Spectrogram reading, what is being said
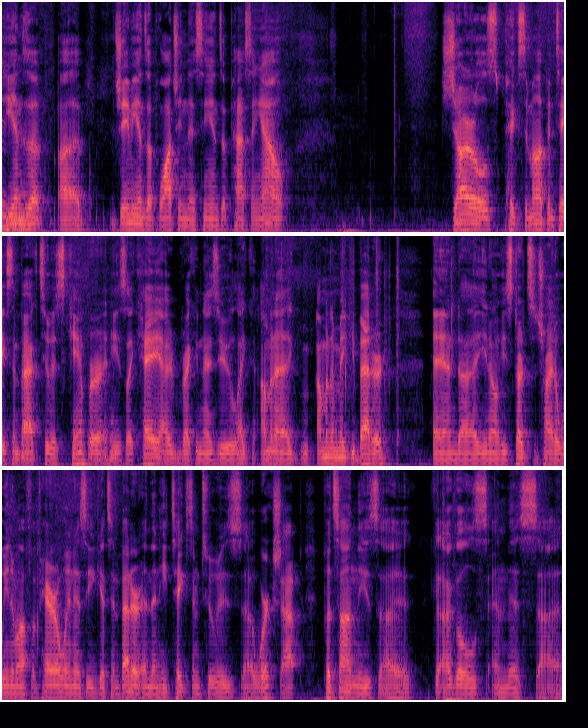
He ends up, uh, Jamie ends up watching this. He ends up passing out. Charles picks him up and takes him back to his camper, and he's like, "Hey, I recognize you. Like, I'm gonna, I'm gonna make you better." And uh, you know, he starts to try to wean him off of heroin as he gets him better, and then he takes him to his uh, workshop, puts on these uh, goggles and this, uh,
